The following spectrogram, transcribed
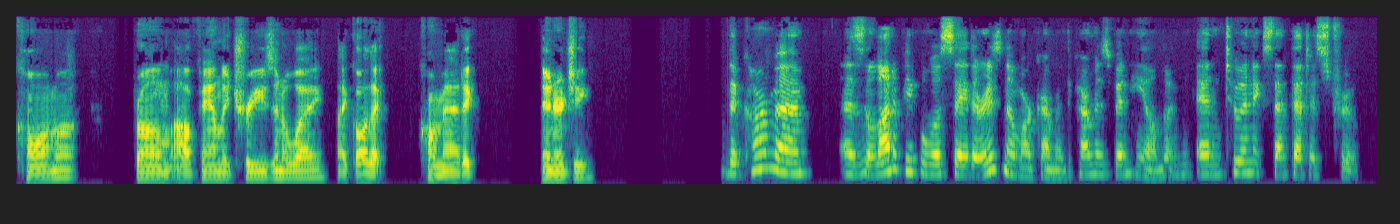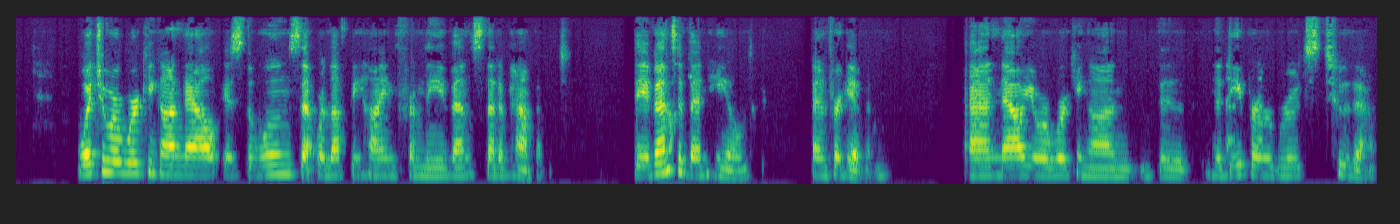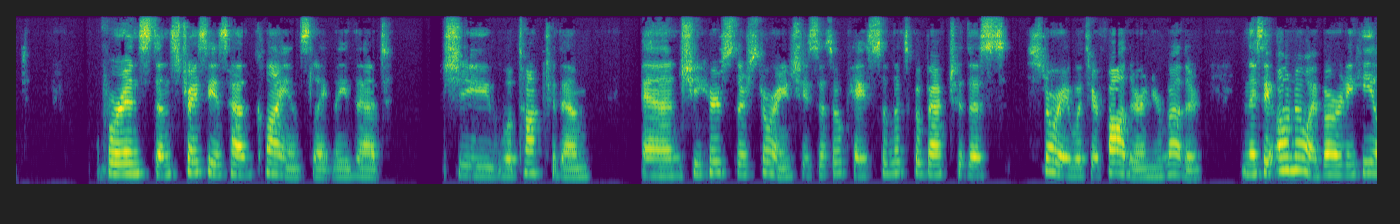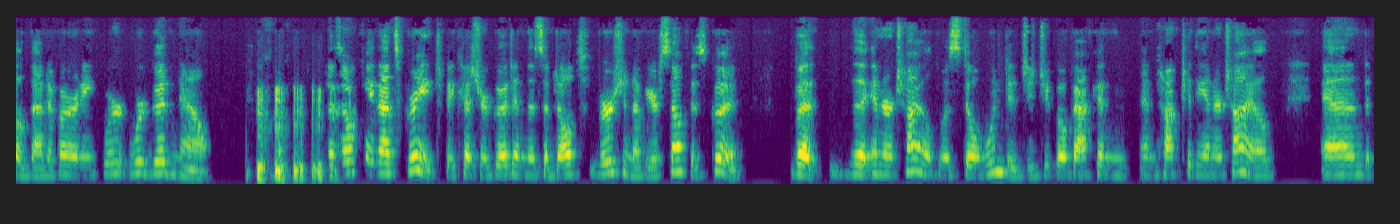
karma from yeah. our family trees in a way, like all that karmatic energy. The karma, as a lot of people will say, there is no more karma. The karma has been healed. And to an extent, that is true. What you are working on now is the wounds that were left behind from the events that have happened the events have been healed and forgiven and now you're working on the the deeper roots to that for instance tracy has had clients lately that she will talk to them and she hears their story and she says okay so let's go back to this story with your father and your mother. And they say oh no i've already healed that. I've already we're we're good now. Says, okay that's great because you're good and this adult version of yourself is good but the inner child was still wounded. Did you go back and and talk to the inner child and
